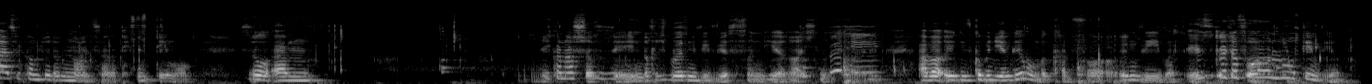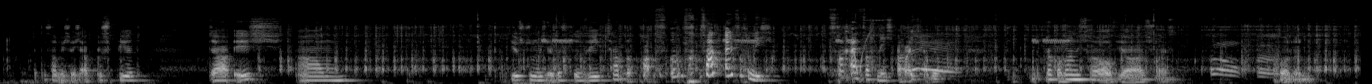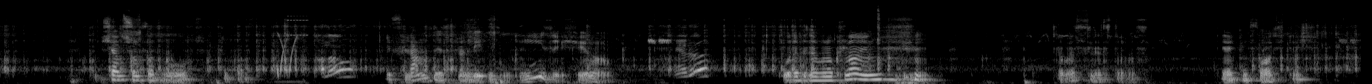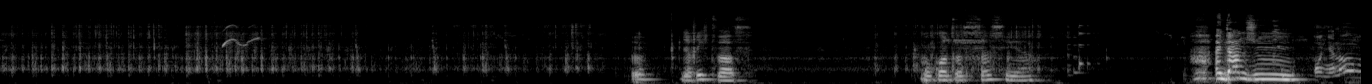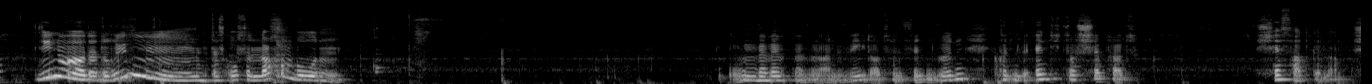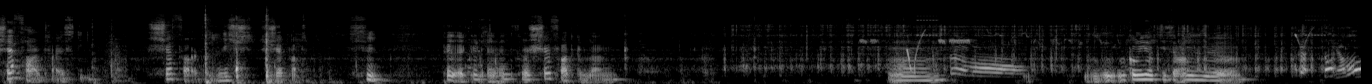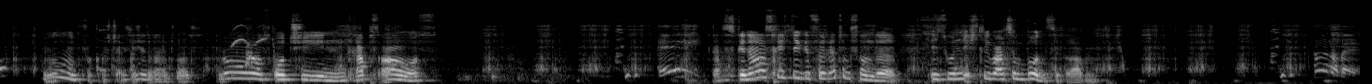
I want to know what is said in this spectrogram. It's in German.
herzlich willkommen zu der neuen Folge Pikmin Demo. So, ähm. Ich kann das Schiff sehen, doch ich weiß nicht, wie wir es von hier erreichen sollen. Aber irgendwie kommt mir die Umgebung bekannt vor. Irgendwie, was ist gleich davor? Los, gehen wir. Das habe ich euch abgespielt. Da ich, ähm, hier schon mich etwas bewegt habe. Frag, frag einfach nicht. Frag einfach nicht. Aber ich habe. Da kommt man nicht drauf. Ja, ich weiß. Colin. Ich habe es schon versucht. Super. Pflanzen des Planeten sind riesig, ja. Oder wir sind einfach nur klein. Aber es ist letzteres. Ja, ich bin vorsichtig. Oh, der riecht was. Oh Gott, was ist das hier? Ein Dungeon! Sieh nur, da drüben. Das große Loch im Boden. Wenn wir, wenn wir einen Weg dorthin finden würden, könnten wir endlich zur Shepard. Shepard gelangen. Shepard heißt die. Shepard, nicht Shepard. Hm. Können können endlich zur Shepard gelangen. Hm. Wir kommen hier auf diese Anhöhe. Hm, versteckt sich hier drin etwas. Los, Ochin, grab's aus. Das ist genau das Richtige für Rettungshunde. Die tun nicht lieber als im Boden zu graben.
